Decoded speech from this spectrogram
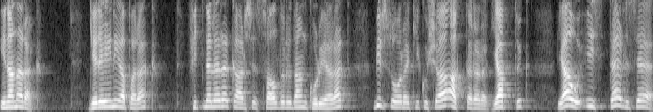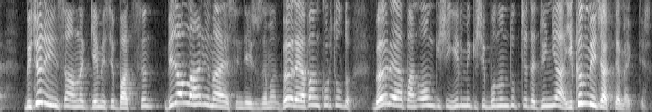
inanarak, gereğini yaparak, fitnelere karşı saldırıdan koruyarak, bir sonraki kuşağa aktararak yaptık. Yahu isterse bütün insanlık gemisi batsın, biz Allah'ın himayesindeyiz o zaman. Böyle yapan kurtuldu. Böyle yapan 10 kişi, 20 kişi bulundukça da dünya yıkılmayacak demektir.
